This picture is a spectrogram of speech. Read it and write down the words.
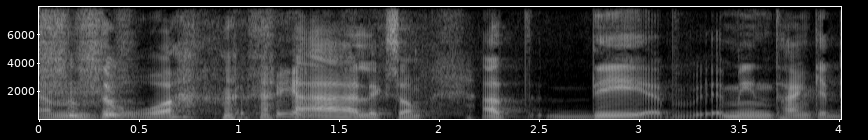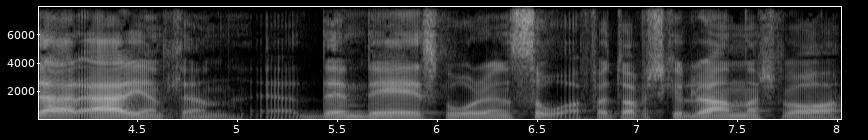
ändå är liksom att det, min tanke där är egentligen, eh, det, det är svårare än så. För att varför skulle det annars vara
